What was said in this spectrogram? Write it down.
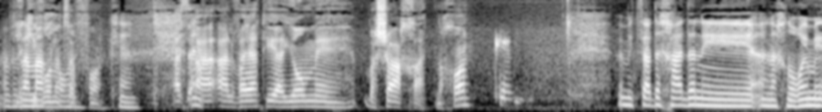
אבל זה מאחורי. לכיוון הצפון. כן. אז ההלוויה תהיה היום אה, בשעה אחת, נכון? כן. ומצד אחד אני, אנחנו רואים אה,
